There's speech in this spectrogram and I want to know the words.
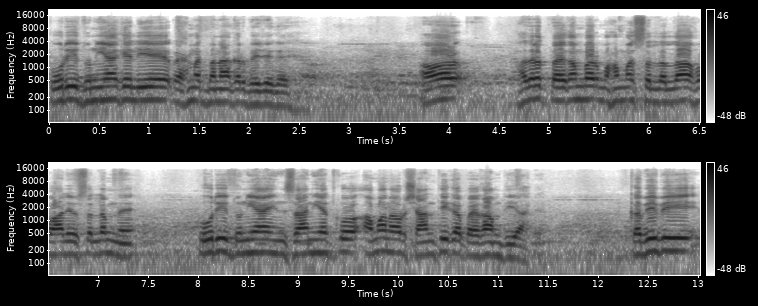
پوری دنیا کے لیے رحمت بنا کر بھیجے گئے ہیں۔ اور حضرت پیغمبر محمد صلی اللہ علیہ وسلم نے پوری دنیا انسانیت کو امن اور شانتی کا پیغام دیا ہے۔ کبھی بھی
